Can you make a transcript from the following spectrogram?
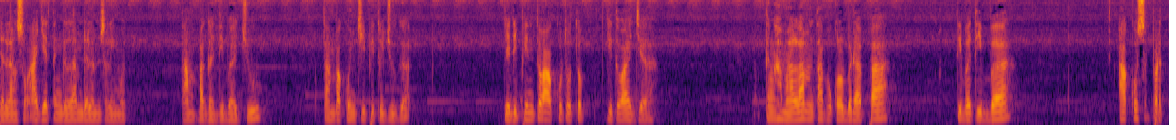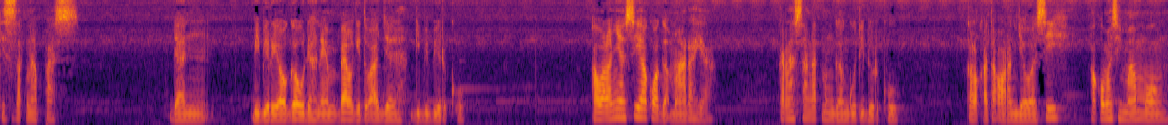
Dan langsung aja tenggelam dalam selimut. Tanpa ganti baju, tanpa kunci pintu juga. Jadi pintu aku tutup gitu aja. Tengah malam entah pukul berapa, tiba-tiba aku seperti sesak napas. Dan bibir yoga udah nempel gitu aja di bibirku. Awalnya sih aku agak marah ya, karena sangat mengganggu tidurku. Kalau kata orang Jawa sih, aku masih mamong.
